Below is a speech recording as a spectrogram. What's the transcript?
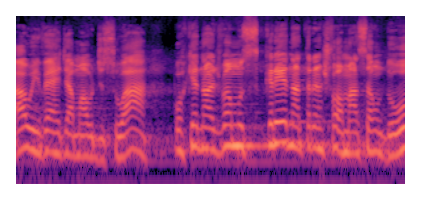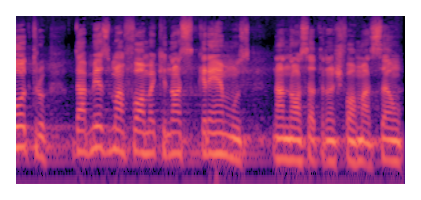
ao invés de amaldiçoar, porque nós vamos crer na transformação do outro da mesma forma que nós cremos na nossa transformação,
